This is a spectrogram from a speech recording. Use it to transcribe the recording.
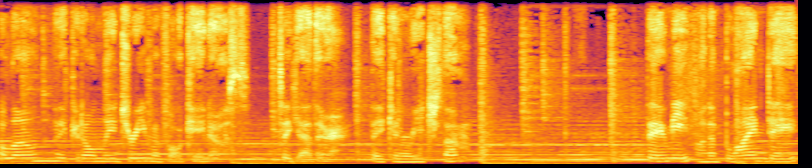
Alone, they could only dream of volcanoes. Together, they can reach them. They meet on a blind date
